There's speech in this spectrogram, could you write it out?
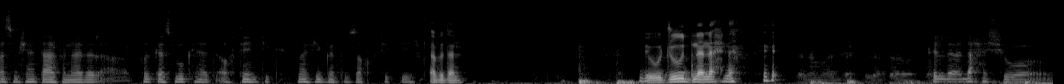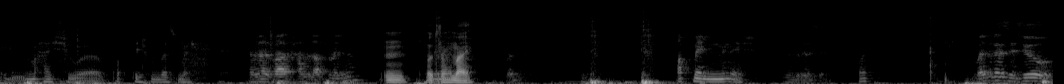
بس مشان تعرف إنه هذا البودكاست مكهد اوثنتيك ما فيكم توثقوا فيه كتير. ابدا. بوجودنا نحن. كل لحش ومحش وبطيخ مبسمر أنا البارح حامل اطمئن امم وتروح معي. مدرسة. اطمل من إيش؟ مدرسة. What؟ مدرسة شو؟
